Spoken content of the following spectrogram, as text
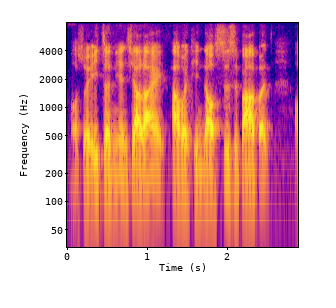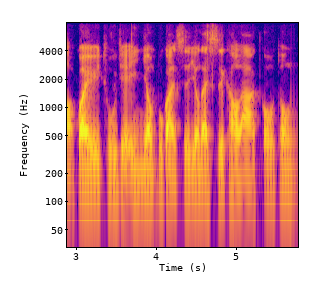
哦，所以一整年下来，他会听到四十八本，哦，关于图解应用，不管是用在思考啦、沟通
